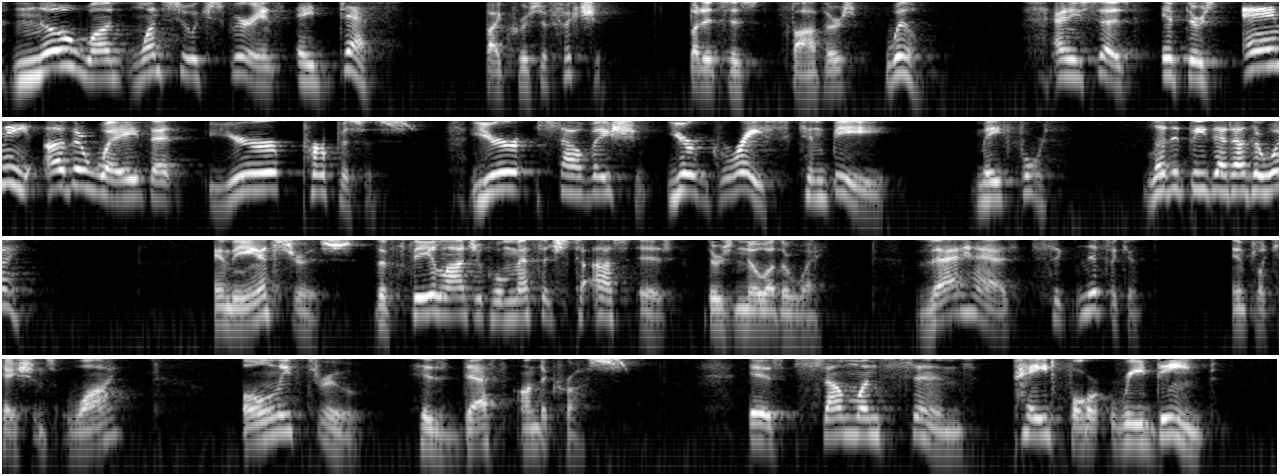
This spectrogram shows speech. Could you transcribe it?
No one wants to experience a death by crucifixion, but it's his Father's will. And he says, if there's any other way that your purposes, your salvation, your grace can be made forth, let it be that other way. And the answer is the theological message to us is there's no other way. That has significant implications. Why? Only through his death on the cross is someone's sins paid for, redeemed,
